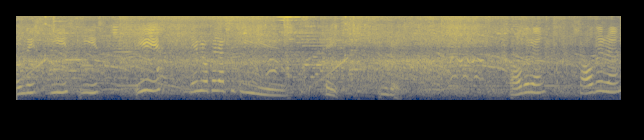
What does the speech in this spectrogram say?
Öndeyiz. İyiyiz. iyiyiz. İyiyiz. Nemi yok edersek iyiyiz. Değil. İyi değil. Saldırın. Saldırın.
